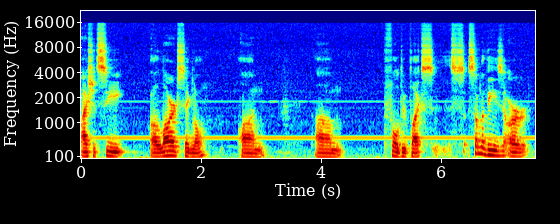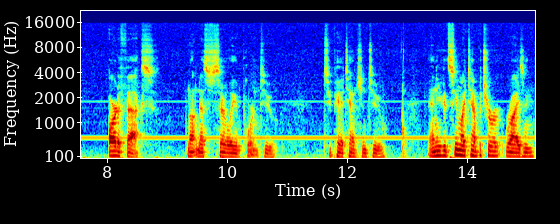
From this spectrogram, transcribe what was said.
I should see a large signal on um, full duplex S some of these are artifacts not necessarily important to to pay attention to and you can see my temperature rising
